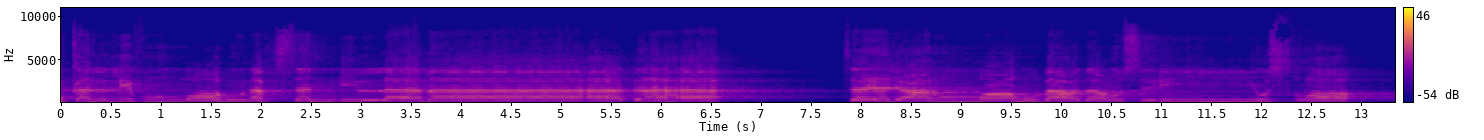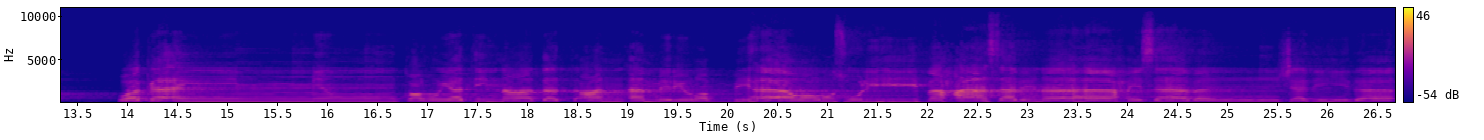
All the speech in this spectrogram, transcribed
يكلف الله نفسا إلا ما آتاها. سيجعل الله بعد عسر يسرا. وكأين من قرية عتت عن أمر ربها ورسله فحاسبناها حسابا شديدا.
